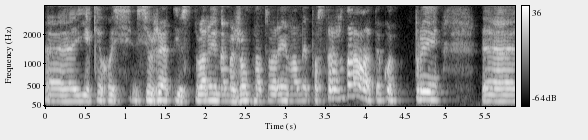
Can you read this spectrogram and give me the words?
е, якихось сюжетів з тваринами жодна тварина не постраждала, так от при е,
